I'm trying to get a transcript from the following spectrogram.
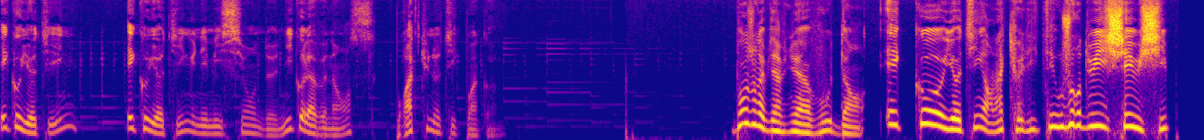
Éco-yachting, une émission de Nicolas Venance pour actunautique.com. Bonjour et bienvenue à vous dans Éco-yachting. En l'actualité, aujourd'hui chez Uship,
